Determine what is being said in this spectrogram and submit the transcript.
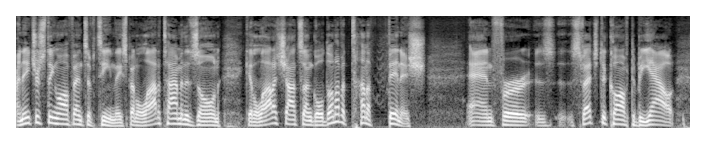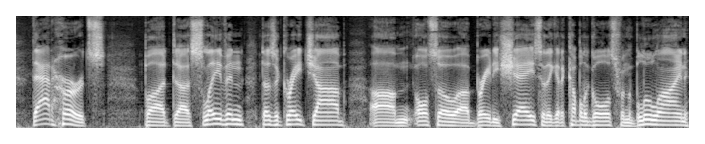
an interesting offensive team. They spend a lot of time in the zone, get a lot of shots on goal, don't have a ton of finish. And for Svechnikov to be out, that hurts. But uh, Slavin does a great job. Um, also, uh, Brady Skjei. So they get a couple of goals from the blue line,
